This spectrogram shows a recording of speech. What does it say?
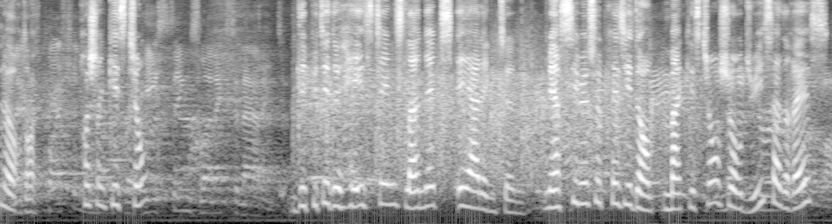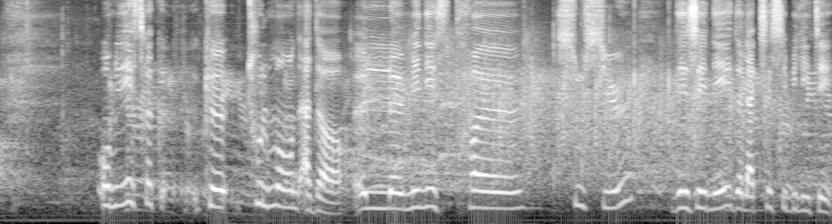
L'ordre. Prochaine question. Député de Hastings, Lennox et Addington. Merci, Monsieur le Président. Ma question aujourd'hui s'adresse au ministre que, que tout le monde adore, le ministre soucieux des aînés de l'accessibilité.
